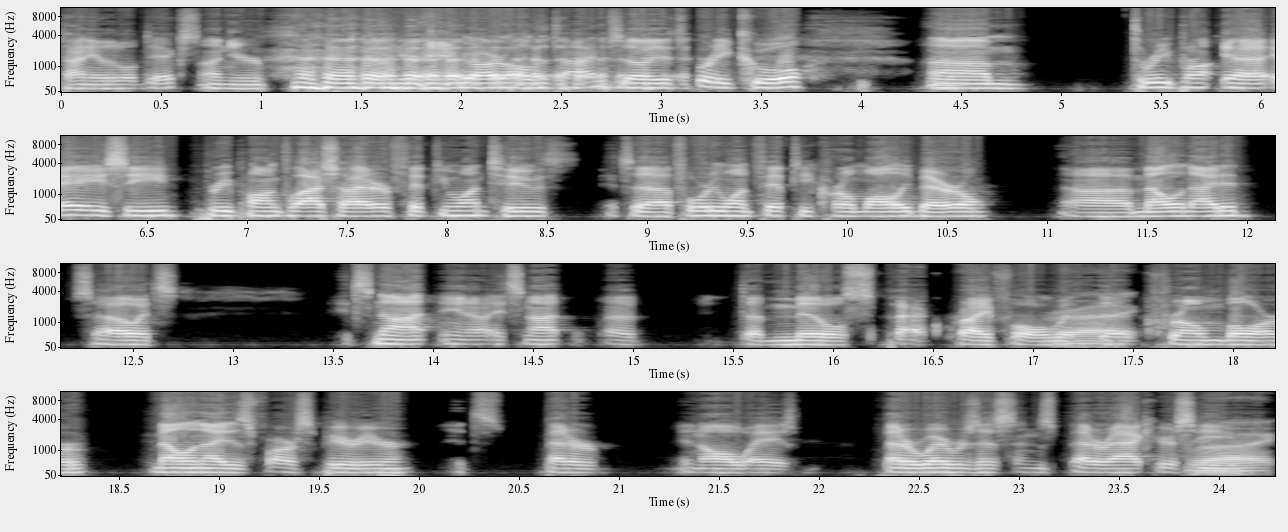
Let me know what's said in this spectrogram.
tiny little dicks on your on your handguard all the time, so it's pretty cool. Um, three prong uh, AAC three prong flash hider, fifty one tooth. It's a forty one fifty chromoly barrel, uh, melonited. So it's it's not you know it's not a, the mill spec rifle with the chrome bore. Melonite is far superior. It's better in all ways. Better wear resistance, better accuracy, right.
